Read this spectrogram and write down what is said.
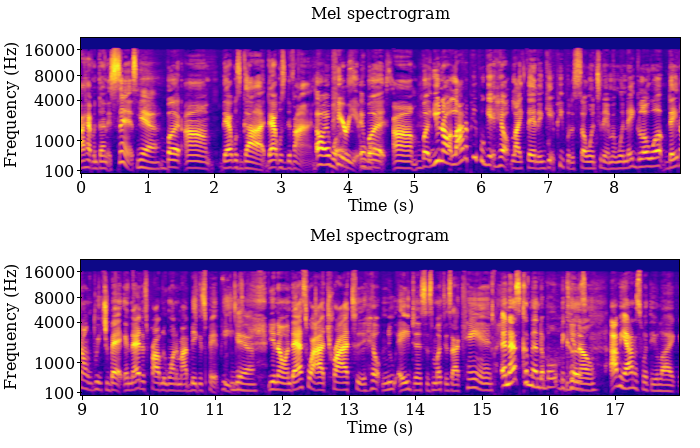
I haven't done it since. Yeah. But um that was God. That was divine. Oh, it was. Period. It but was. um but you know a lot of people get help like that and get people to sew into them and when they glow up they don't reach back and that is probably one of my biggest pet peeves. Yeah. You know, and that's why I try to help new agents as much as I can. and that's commendable because you know. I'll be honest with you, like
